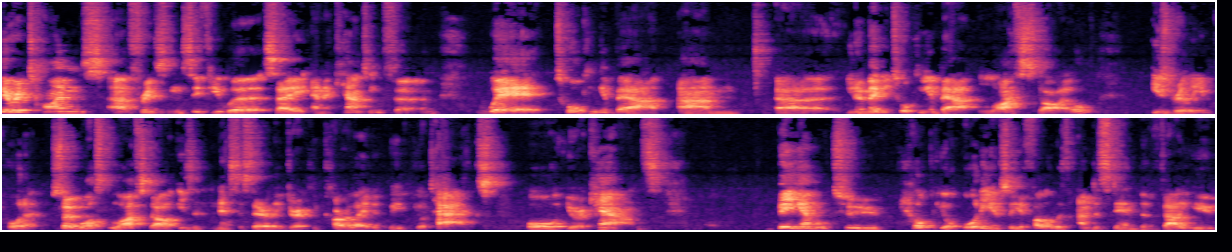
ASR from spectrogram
There are times, uh, for instance, if you were, say, an accounting firm, where talking about, um, uh, you know, maybe talking about lifestyle is really important. So, whilst lifestyle isn't necessarily directly correlated with your tax or your accounts, being able to help your audience or your followers understand the value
